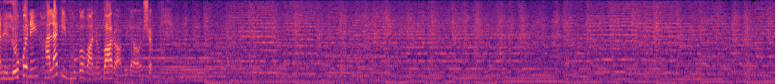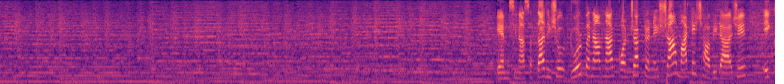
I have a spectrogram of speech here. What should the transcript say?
અને લોકોને હાલાકી ભોગવવાનો વારો આવી રહ્યો છે. એમસીના સત્તાધીશો રોડ બનાવનાર કોન્ટ્રાક્ટરને શા માટે છાવરી રહ્યા છે? એક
